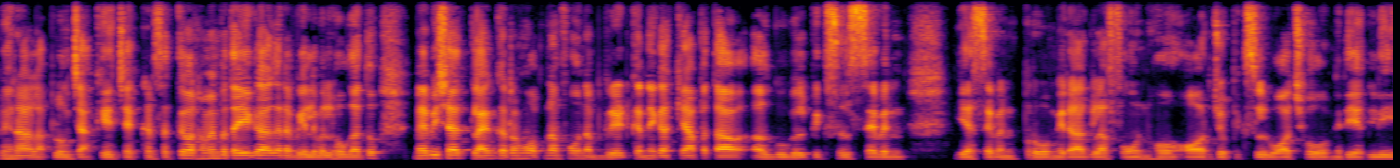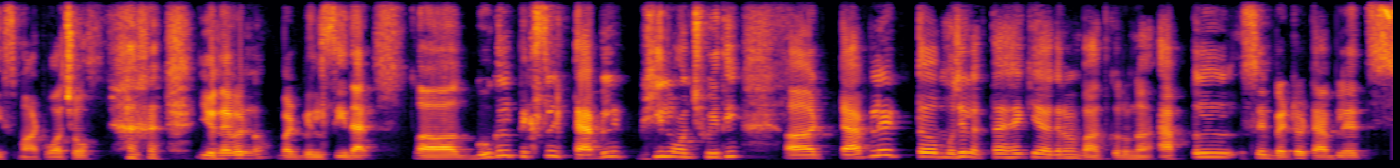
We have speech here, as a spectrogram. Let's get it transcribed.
बहरहाल आप लोग जाके चेक कर सकते हैं। और हमें बताइएगा अगर अवेलेबल होगा तो। मैं भी शायद प्लान कर रहा हूँ अपना फ़ोन अपग्रेड करने का। क्या पता गूगल पिक्सल सेवन या सेवन प्रो मेरा अगला फ़ोन हो और जो पिक्सल वॉच हो, मेरी अगली स्मार्ट वॉच हो you never know but will see that Google Pixel tablet भी लॉन्च हुई थी। टैबलेट मुझे लगता है कि अगर मैं बात करूँ ना एप्पल से बेटर टैबलेट्स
